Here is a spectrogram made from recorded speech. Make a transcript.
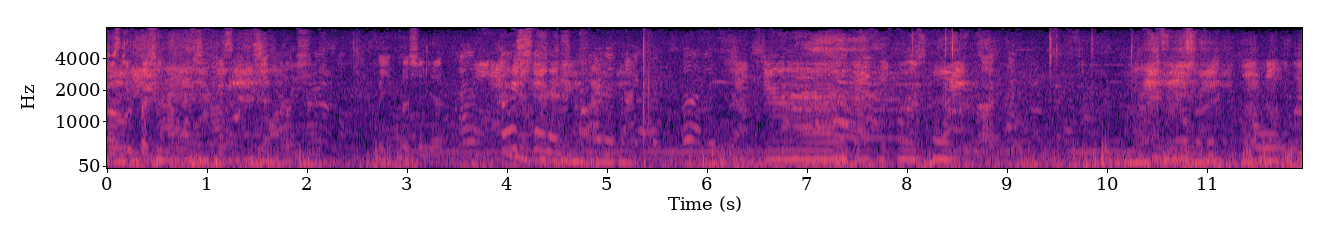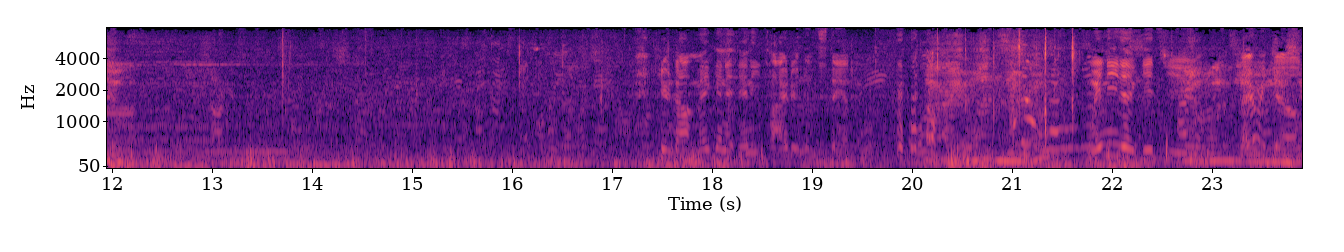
Just keep pushing. Just. Are you pushing yet? I'm pushing as hard as I You're not making it any tighter than standing. we need to get you. There we go.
